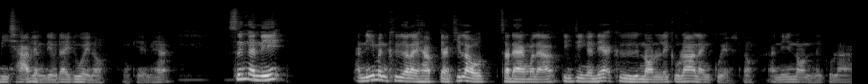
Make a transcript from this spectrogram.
มีชาร์ปอย่างเดียวได้ด้วยเนาะโอเคไหมฮะซึ่งอันนี้อันนี้มันคืออะไรครับ อย่างที่เราแสดงมาแล้ว จริง ๆ อันเนี้ยคือ non regular language เนาะอันนี้ non regular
